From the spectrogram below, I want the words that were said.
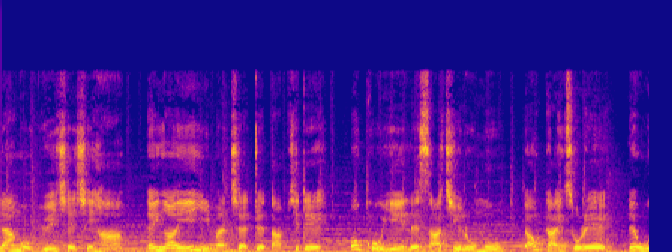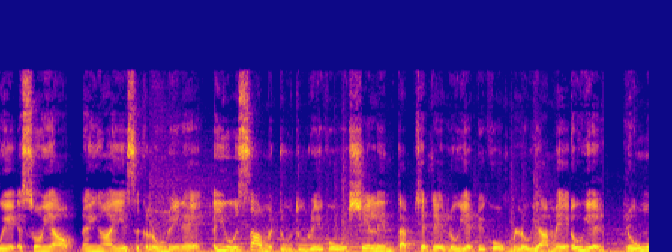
လန်းကိုရွေးချယ်ခြင်းဟာနိုင်ငံရေးရည်မှန်းချက်အတွက်သာဖြစ်တဲ့ပုပ်ကိုရေးလက်စားချေလိုမှုတောက်တိုင်ဆိုတဲ့လက်ဝဲအစွန်းရောက်နိုင်ငံရေးစကလုံးတွေနဲ့အယူအဆမတူသူတွေကိုရှင်းလင်းတပ်ဖြတ်တဲ့လုပ်ရက်တွေကိုမလုပ်ရမဲ့လုပ်ရက်လုံးဝ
